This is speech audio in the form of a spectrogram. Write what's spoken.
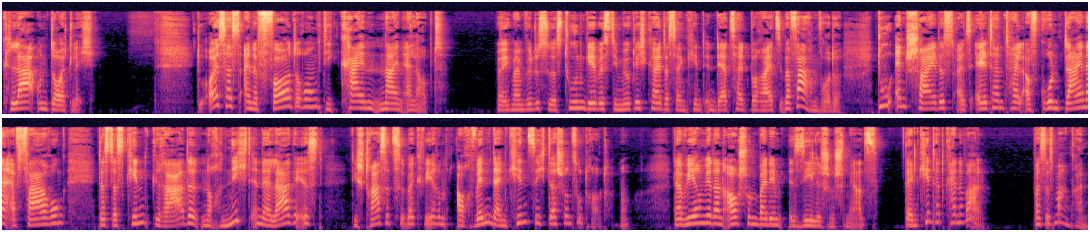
Klar und deutlich. Du äußerst eine Forderung, die kein Nein erlaubt. Ja, ich meine, würdest du das tun, gäbe es die Möglichkeit, dass dein Kind in der Zeit bereits überfahren wurde. Du entscheidest als Elternteil aufgrund deiner Erfahrung, dass das Kind gerade noch nicht in der Lage ist, die Straße zu überqueren, auch wenn dein Kind sich das schon zutraut. Ne? Da wären wir dann auch schon bei dem seelischen Schmerz. Dein Kind hat keine Wahl, was es machen kann.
